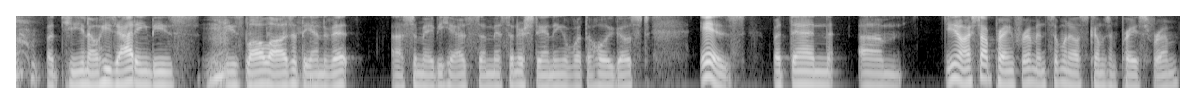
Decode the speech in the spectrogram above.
but he, you know he's adding these these law laws at the end of it. Uh, so maybe he has some misunderstanding of what the Holy Ghost is. But then, um, you know, I stopped praying for him, and someone else comes and prays for him,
